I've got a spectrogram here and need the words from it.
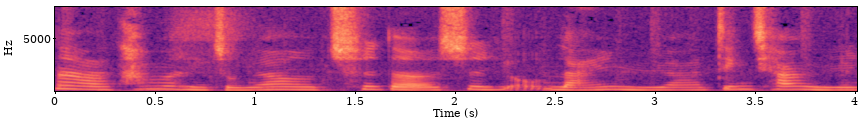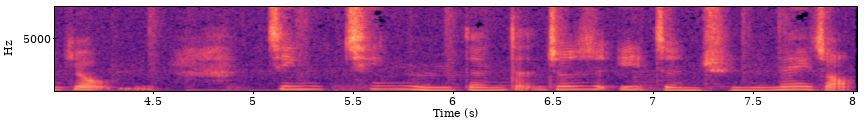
那它们主要吃的是有蓝鱼啊、金枪鱼的幼鱼、金青鱼等等，就是一整群的那种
